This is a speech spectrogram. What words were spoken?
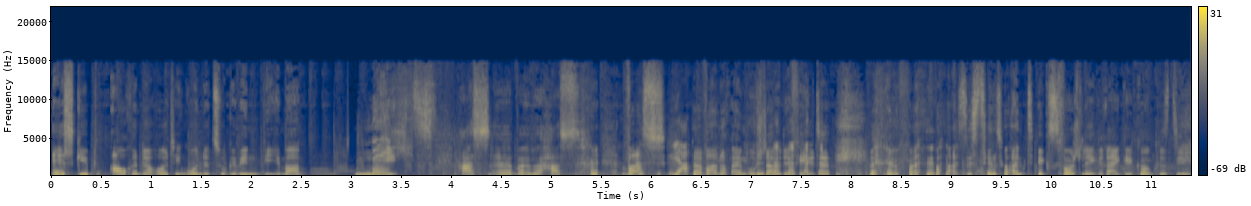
es gibt auch in der heutigen Runde zu gewinnen, wie immer, nichts. Hass, äh, Hass. Was? Ja. Da war noch ein Buchstabe, der fehlte. Was ist denn so an Textvorschlägen reingekommen, Christine?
